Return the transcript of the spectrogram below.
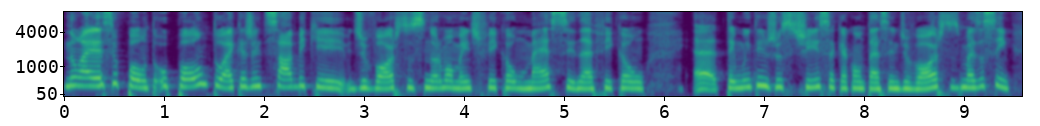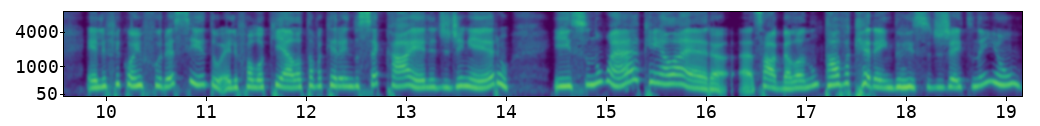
não é esse o ponto. O ponto é que a gente sabe que divórcios normalmente ficam messy, né? Ficam. é, tem muita injustiça que acontece em divórcios, mas assim, ele ficou enfurecido. Ele falou que ela tava querendo secar ele de dinheiro. E isso não é quem ela era, é, sabe? Ela não tava querendo isso de jeito nenhum.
